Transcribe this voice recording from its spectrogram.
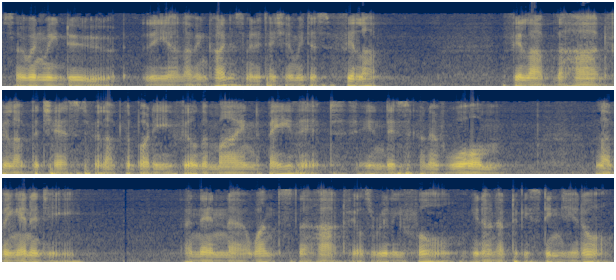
So when we do the uh, loving kindness meditation, we just fill up fill up the heart, fill up the chest, fill up the body, fill the mind, bathe it in this kind of warm, loving energy. And then uh, once the heart feels really full, you don't have to be stingy at all.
